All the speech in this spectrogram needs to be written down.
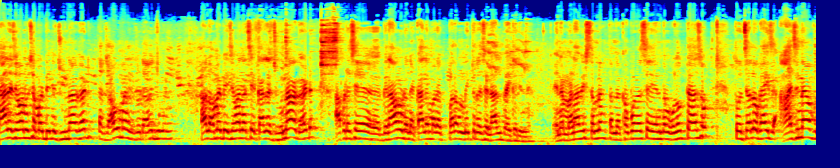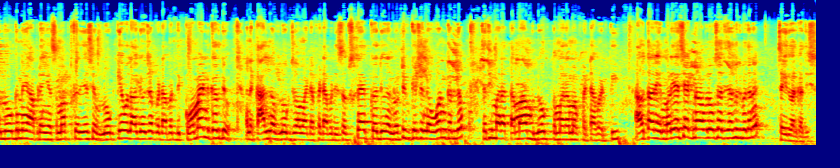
કાલે જવાનું છે અમારે બેને જુનાગઢ. તો જાવું મારે જોડે આવે જુનાગઢ. હાલો અમે બે જવાના છે કાલે જુનાગઢ. આપણે છે ગ્રાઉન્ડ અને કાલે મારા પરમ મિત્ર છે લાલભાઈ કરીને. એને મળાવીશ તમને. તમને ખબર હશે, એને તમે ઓળખતા હશો. તો ચલો ગાઈઝ આજના વ્લોગને આપણે અહીંયા સમાપ્ત કરીએ છીએ. વ્લોગ કેવો લાગ્યો છે, ફટાફટથી કોમેન્ટ કરી દો અને કાલનો વ્લોગ જોવા માટે ફટાફટથી સબસ્ક્રાઇબ કરી દો અને નોટિફિકેશનને ઓન કરી લો. જેથી મારા તમામ વ્લોગ તમારામાં ફટાફટથી આવતા રહે. મળીએ છીએ એક નવા વ્લોગ સાથે. ત્યાં સુધી બધાને જય દ્વારકાધીશ.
